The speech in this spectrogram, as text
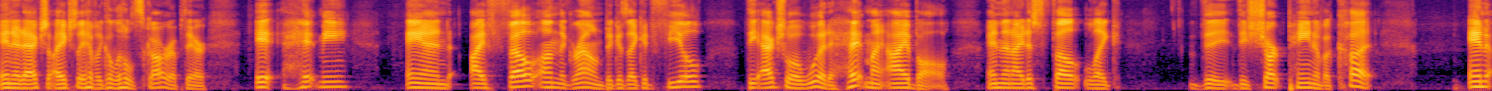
and it actually i actually have like a little scar up there. It hit me and i fell on the ground because i could feel the actual wood hit my eyeball. And then i just felt like the the sharp pain of a cut. And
